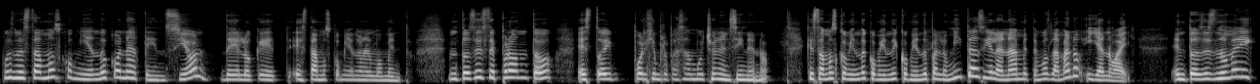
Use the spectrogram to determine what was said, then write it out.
pues no estamos comiendo con atención de lo que estamos comiendo en el momento. Entonces, de pronto, estoy, por ejemplo, pasa mucho en el cine, ¿no? Que estamos comiendo, comiendo y comiendo palomitas y en la nada metemos la mano y ya no hay. Entonces, no me di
